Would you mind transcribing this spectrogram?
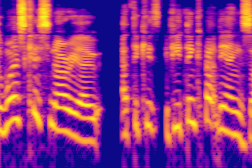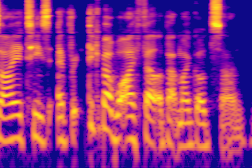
the worst case scenario, I think is if you think about the anxieties, every, think about what I felt about my godson.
